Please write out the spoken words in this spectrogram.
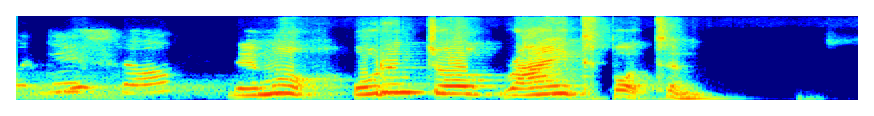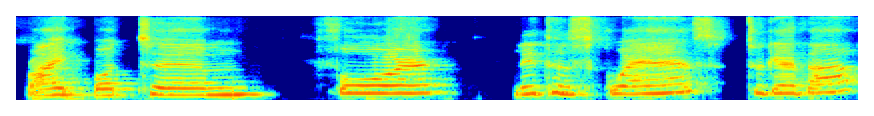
어디 있어? 네모 오른쪽 right bottom. Right bottom, four little squares together.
